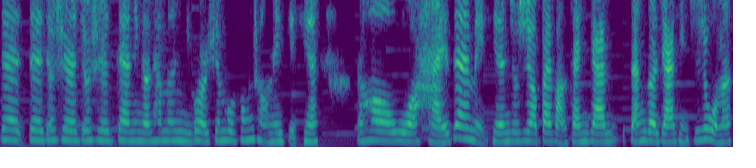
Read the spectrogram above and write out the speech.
对对，就是就是在那个他们尼泊尔宣布封城那几天，然后我还在每天就是要拜访三家三个家庭。其实我们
